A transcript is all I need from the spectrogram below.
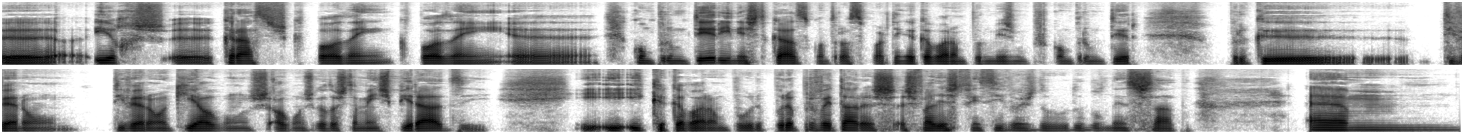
uh, erros uh, crassos que podem, que podem comprometer e neste caso contra o Sporting acabaram por mesmo por comprometer porque tiveram tiveram aqui alguns, alguns jogadores também inspirados e, e, e que acabaram por, por aproveitar as, as falhas defensivas do, do Belenenses Estado. Um,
